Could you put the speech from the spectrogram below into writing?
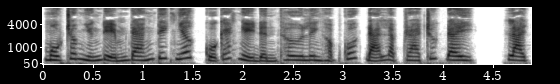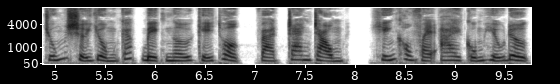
một trong những điểm đáng tiếc nhất của các nghị định thư liên hợp quốc đã lập ra trước đây là chúng sử dụng các biệt ngữ kỹ thuật và trang trọng, khiến không phải ai cũng hiểu được.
